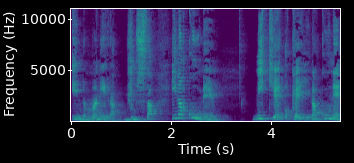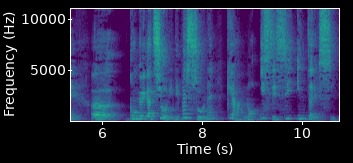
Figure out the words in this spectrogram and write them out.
in maniera giusta in alcune nicchie, ok, in alcune uh, congregazioni di persone che hanno gli stessi interessi.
